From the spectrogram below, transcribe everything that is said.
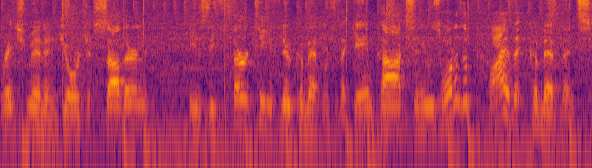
Richmond and Georgia Southern. He's the 13th new commitment for the Gamecocks, and he was one of the private commitments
